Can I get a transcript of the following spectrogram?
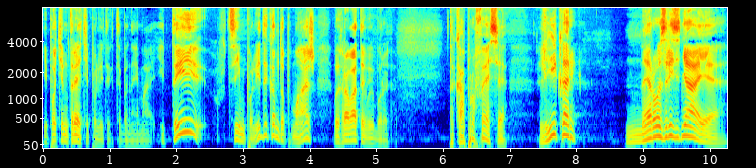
і потім третій політик тебе наймає. І ти цим політикам допомагаєш вигравати вибори. Така професія. Лікар не розрізняє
